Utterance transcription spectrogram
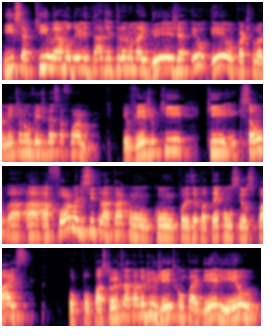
isso e aquilo, é a modernidade entrando na igreja. Eu, eu particularmente, eu não vejo dessa forma. Eu vejo que que, que são a, a forma de se tratar com, com, por exemplo, até com os seus pais. O, o pastor tratava de um jeito com o pai dele, eu,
